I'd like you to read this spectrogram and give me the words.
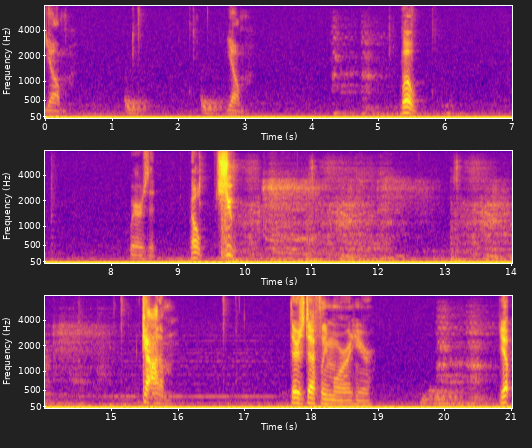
Yum. Yum. Whoa. Where is it? Oh, shoot! Got him! There's definitely more in here. Yep.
